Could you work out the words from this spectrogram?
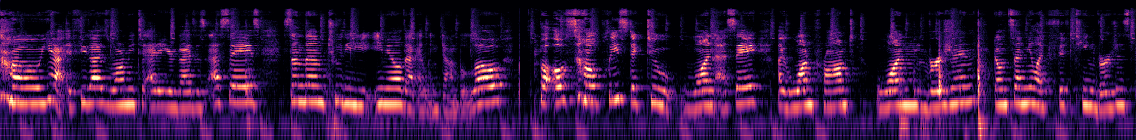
So yeah, if you guys want me to edit your guys' essays, send them to the email that I linked down below. But also, please stick to one essay, like one prompt, one version. Don't send me like 15 versions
